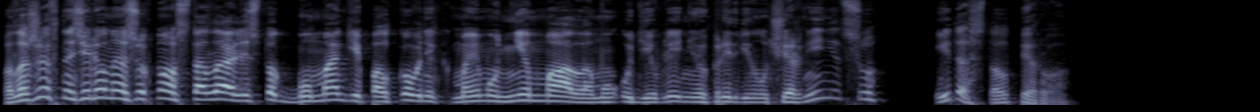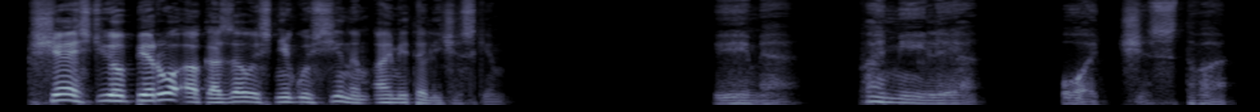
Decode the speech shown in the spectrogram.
Положив на зеленое сукно стола листок бумаги, полковник к моему немалому удивлению придвинул чернильницу и достал перо. К счастью, перо оказалось не гусиным, а металлическим. Имя, фамилия, отчество,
